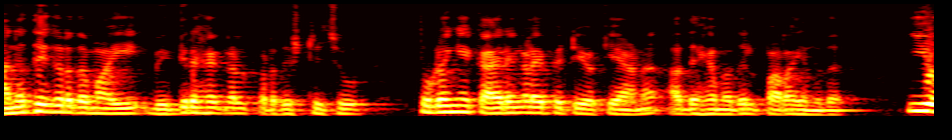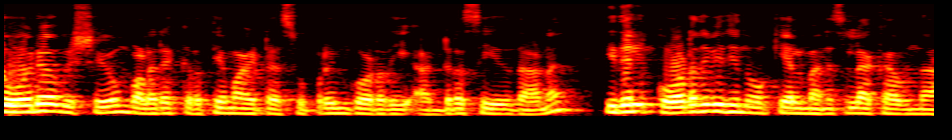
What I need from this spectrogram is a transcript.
അനധികൃതമായി വിഗ്രഹങ്ങൾ പ്രതിഷ്ഠിച്ചു തുടങ്ങിയ കാര്യങ്ങളെപ്പറ്റിയൊക്കെയാണ് അദ്ദേഹം അതിൽ പറയുന്നത്. ഈ ഓരോ വിഷയവും വളരെ കൃത്യമായിട്ട് സുപ്രീം കോടതി അഡ്രസ്സ് ചെയ്തതാണ്. ഇതിൽ കോടതി വിധി നോക്കിയാൽ മനസ്സിലാക്കാവുന്ന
